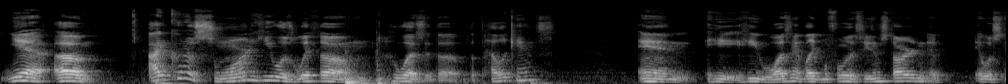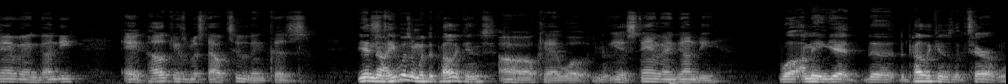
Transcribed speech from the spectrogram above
Yeah, um, I could have sworn he was with um, who was it? The the Pelicans, and he he wasn't like before the season started. It, it was Stan Van Gundy. Hey, Pelicans missed out too then, cause Yeah, no, he wasn't with the Pelicans. oh okay, well yeah, Stan Van Gundy. Well, I mean, yeah, the the Pelicans look terrible.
